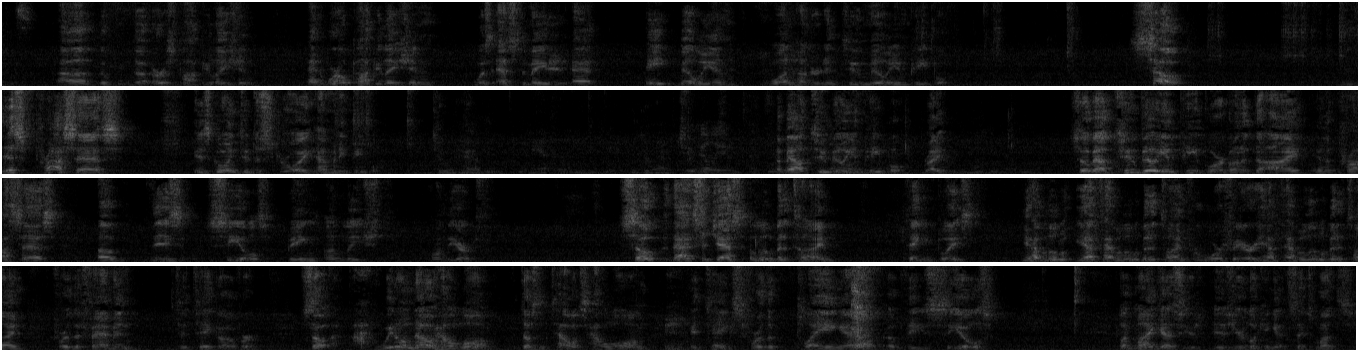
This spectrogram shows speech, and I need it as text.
uh, the, the Earth's population, and world population was estimated at 8 billion 102 million people. So this process is going to destroy how many people? Two and a half. Two billion. About 2 billion people, right? So about 2 billion people are going to die in the process of these seals being unleashed on the earth. So that suggests a little bit of time taking place. You have a little you have to have a little bit of time for warfare. You have to have a little bit of time for the famine to take over. So we don't know how long. It doesn't tell us how long it takes for the playing out of these seals. But my guess is, you're looking at six months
